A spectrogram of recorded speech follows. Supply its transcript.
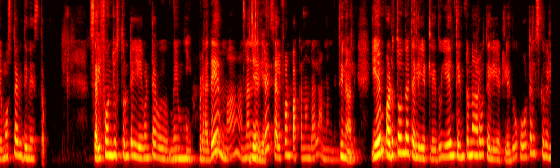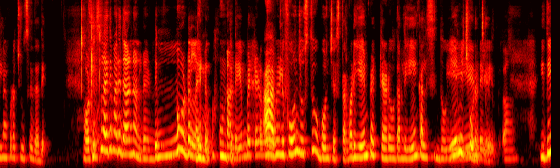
ఏమొస్తే అవి తినేస్తాం. సెల్ ఫోన్ చూస్తుంటే ఏమంటే మేము ఇప్పుడు అదే అమ్మా అన్నం. తింటే సెల్ ఫోన్ పక్కన ఉండాలి అన్నం తినాలి. తినాలి. ఏం పడుతుందో తెలియట్లేదు ఏం తింటున్నారో తెలియట్లేదు హోటల్స్కి వెళ్ళినా కూడా చూసేది అదే. హోటల్స్లో అయితే మరి దారుణం ఉంటుంది డిమ్ ఉంటుంది లైట్. ఉంటుంది. ఏం పెట్టాడు వీళ్ళు ఫోన్ చూస్తూ భోంచేస్తారు. వాడు ఏం పెట్టాడు దానిలో ఏం కలిసిందో ఏమీ చూడట్లేదు. ఇది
